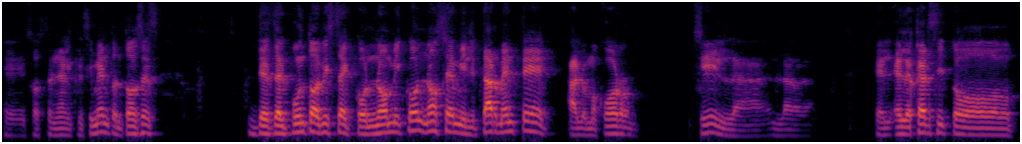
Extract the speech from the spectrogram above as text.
eh, sostener el crecimiento. Entonces, desde el punto de vista económico, no sé, militarmente, a lo mejor sí, el, ejército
